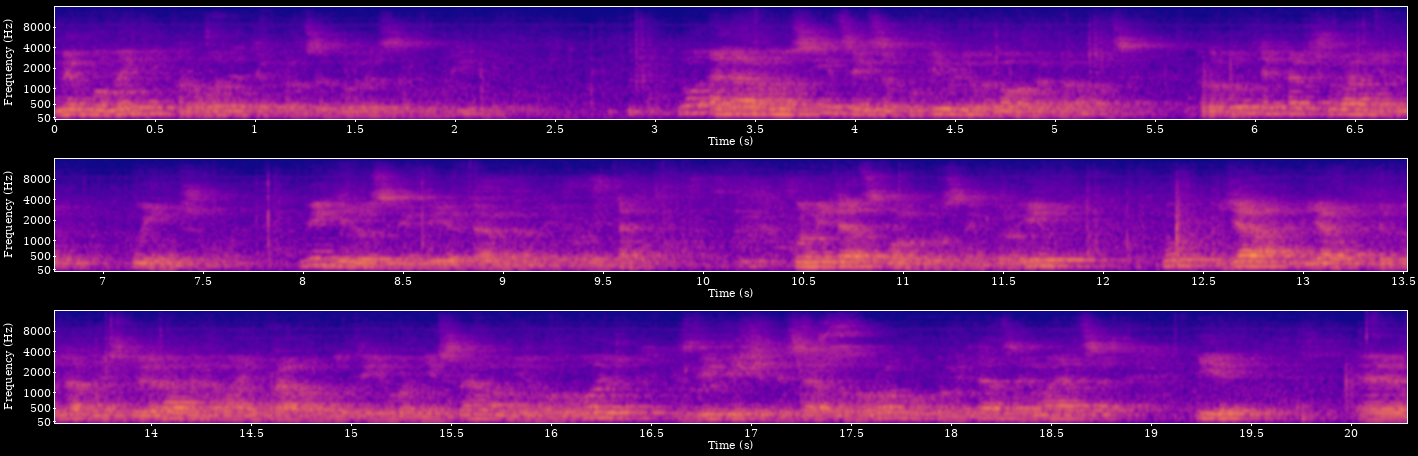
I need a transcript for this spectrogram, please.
ми повинні проводити процедури закупівлі. Ну, енергоносії це і закупівлі одного виконавця. Продукти харчування по-іншому. Відділ освіти є тендерний комітет, комітет з конкурсних торгів. Ну, я, як депутат міської ради, не маю права бути його ні членом, ні головою. З 2010 року комітет займається і е,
